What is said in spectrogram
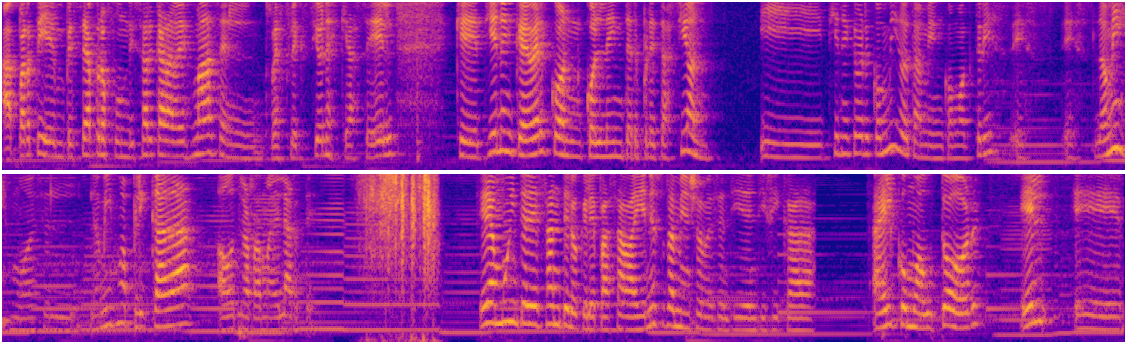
aparte empecé a profundizar cada vez más en reflexiones que hace él que tienen que ver con, con la interpretación y tiene que ver conmigo también como actriz es, es lo mismo, es el- lo mismo aplicada a otra rama del arte. Era muy interesante lo que le pasaba y en eso también yo me sentí identificada. A él como autor, él eh,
